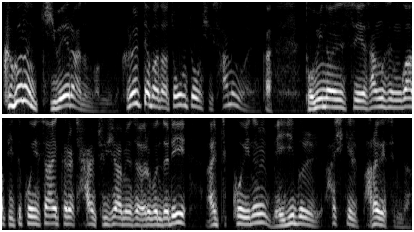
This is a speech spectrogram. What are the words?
그거는 기회라는 겁니다. 그럴 때마다 조금 조금씩 사는 거예요. 그러니까 도미넌스의 상승과 비트코인 사이클을 잘 주시하면서 여러분들이 알트코인을 매집을 하시길 바라겠습니다.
